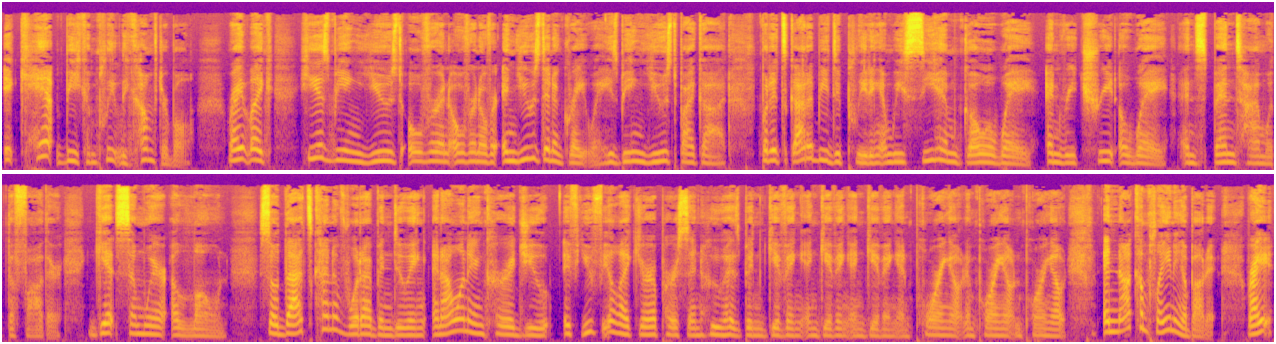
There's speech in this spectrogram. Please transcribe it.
it can't be completely comfortable, right? Like he is being used over and over and over and used in a great way. He's being used by God, but it's got to be depleting. And we see him go away and retreat away and spend time with the Father, get somewhere alone. So that's kind of what I've been doing. And I want to encourage you if you feel like you're a person who has been giving and giving and giving and pouring out and pouring out and pouring out and not complaining about it, right?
